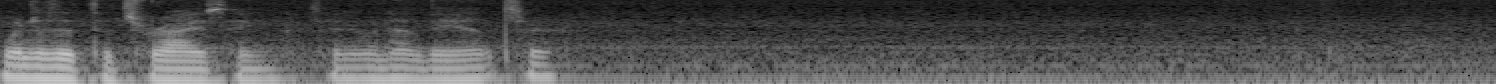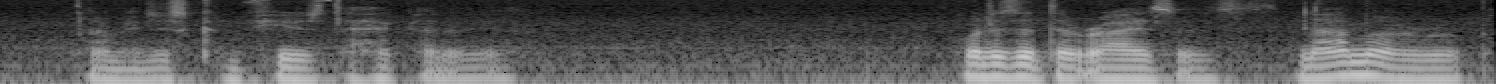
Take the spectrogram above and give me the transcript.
What is it that's rising? Does anyone have the answer? I may just confuse the heck out of you. What is it that rises? Nama or Rupa?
